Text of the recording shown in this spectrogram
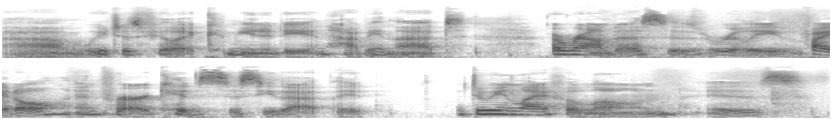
um, we just feel like community and having that around us is really vital, and for our kids to see that they, doing life alone is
